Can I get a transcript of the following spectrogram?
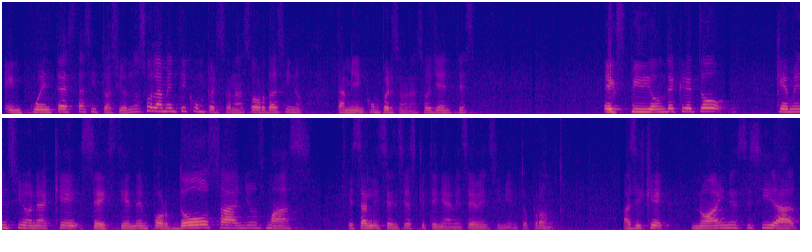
en cuenta esta situación, no solamente con personas sordas, sino también con personas oyentes, expidió un decreto que menciona que se extienden por dos años más esas licencias que tenían ese vencimiento pronto. Así que no hay necesidad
